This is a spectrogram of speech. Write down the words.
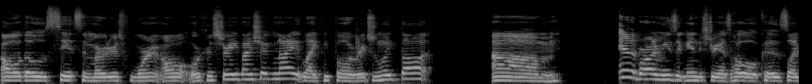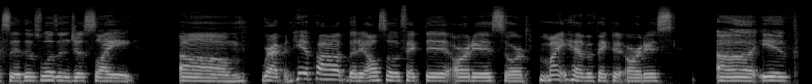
all those hits and murders weren't all orchestrated by Suge Knight like people originally thought. Um, and the broader music industry as a whole, because like I said, this wasn't just like um rap and hip hop, but it also affected artists or might have affected artists uh if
